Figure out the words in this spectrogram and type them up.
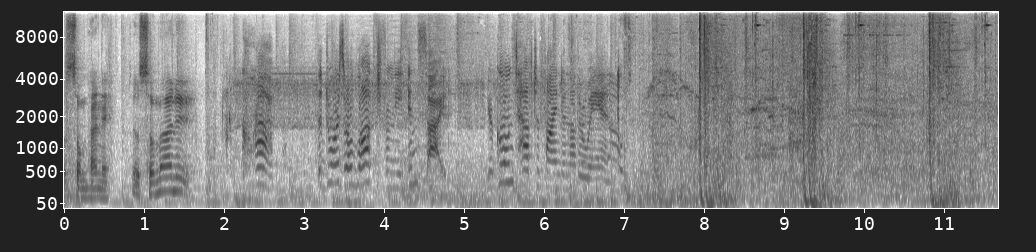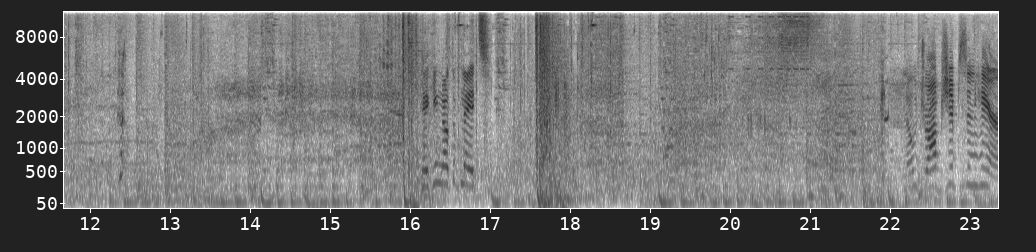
There's so many. There's so many. Crap. The doors are locked from the inside. You're going to have to find another way in. Taking out the plates. No dropships in here.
